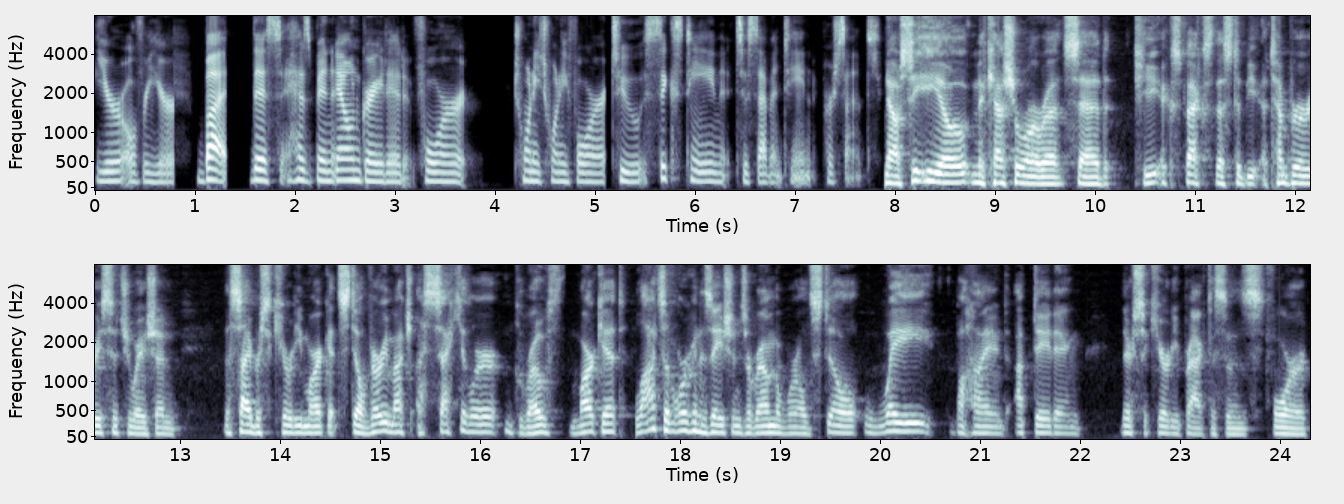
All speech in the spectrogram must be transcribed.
year over year, but this has been downgraded for 2024 to 16 to 17%. Now, CEO Nikesh Arora said he expects this to be a temporary situation. The cybersecurity market still very much a secular growth market. Lots of organizations around the world still way behind updating their security practices for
